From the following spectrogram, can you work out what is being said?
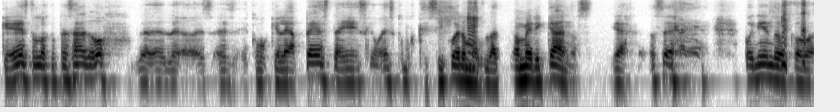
que esto lo que pensaba, es, como que le apesta y es, es como que si fuéramos latinoamericanos, ya, o sea, poniendo como,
